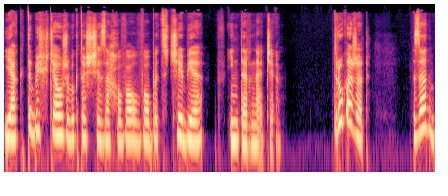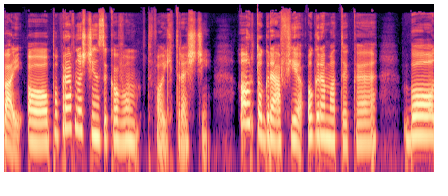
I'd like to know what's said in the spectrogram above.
jak ty byś chciał, żeby ktoś się zachował wobec ciebie w internecie. Druga rzecz. Zadbaj o poprawność językową Twoich treści, o ortografię, o gramatykę, bo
